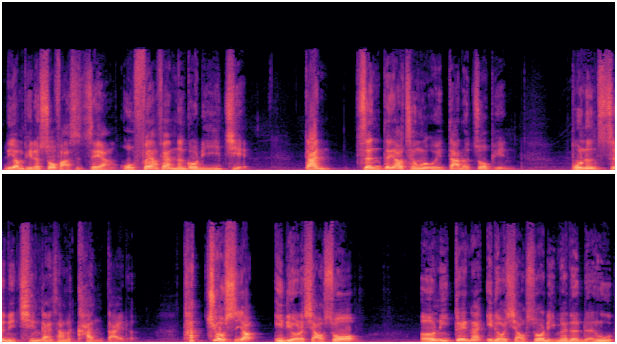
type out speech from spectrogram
李永平的说法是这样，我非常非常能够理解。但真的要成为伟大的作品，不能只是你情感上的看待了，他就是要一流的小说。而你对那一流小说里面的人物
